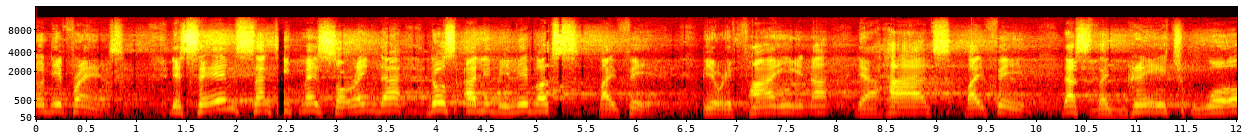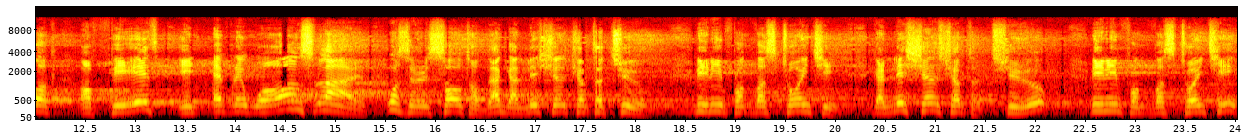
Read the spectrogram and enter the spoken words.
no difference. The same sanctified surrender those early believers by faith, purifying their hearts by faith. That's the great work of faith in everyone's life. What's the result of that? Galatians chapter 2, reading from verse 20. Galatians chapter 2, reading from verse 20,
